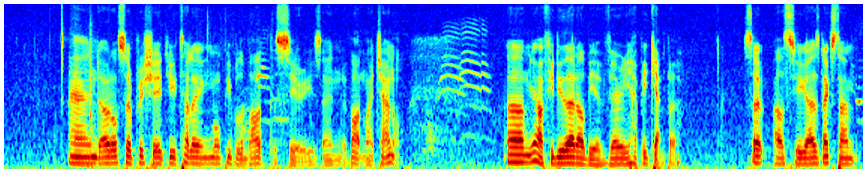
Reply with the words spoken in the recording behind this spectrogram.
And I would also appreciate you telling more people about this series and about my channel. Um, yeah, if you do that, I'll be a very happy camper. So, I'll see you guys next time.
